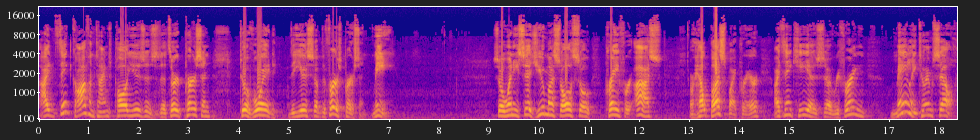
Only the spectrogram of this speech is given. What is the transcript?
I think oftentimes Paul uses the third person to avoid the use of the first person, me. So when he says, You must also pray for us, or help us by prayer, I think he is uh, referring mainly to himself,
